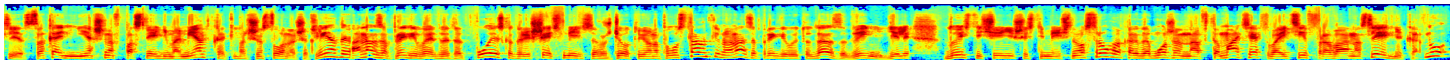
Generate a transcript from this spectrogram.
наследства, конечно, в последний момент, как и большинство наших клиентов, она запрыгивает в этот поезд, который 6 месяцев ждет ее на полустанке, но она запрыгивает туда за 2 недели до истечения шестимесячного срока, когда можно на автомате войти в права наследника. Ну,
